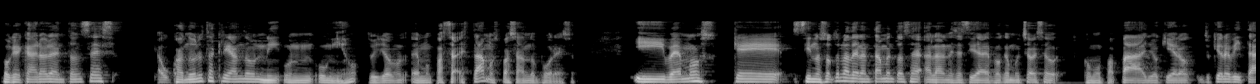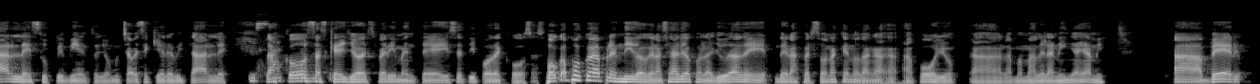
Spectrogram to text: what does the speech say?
Porque, Carola, entonces, cuando uno está criando un, un, hijo, tú y yo hemos pasado, estamos pasando por eso. Y vemos que si nosotros nos adelantamos entonces a las necesidades, porque muchas veces como papá yo quiero, yo quiero evitarle sufrimiento, yo muchas veces quiero evitarle las cosas que yo experimenté y ese tipo de cosas. Poco a poco he aprendido, gracias a Dios, con la ayuda de, las personas que nos dan apoyo, a la mamá de la niña y a mí, a ver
